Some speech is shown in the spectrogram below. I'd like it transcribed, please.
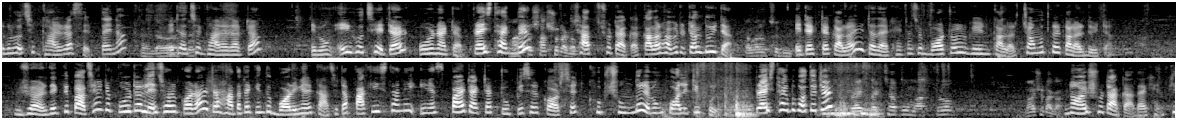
এগুলো হচ্ছে ঘাড়েরা সেট তাই না? হ্যাঁ, এটা হচ্ছে ঘাড়েরাটা এবং এই হচ্ছে এটার ওড়নাটা। প্রাইস থাকবে সাতশো টাকা। কালার হবে টোটাল দুইটা। এটা একটা কালার এটা দেখে এটা হচ্ছে বটল গ্রিন কালার চমৎকার কালার দুইটা। Sure, দেখতে পাচ্ছেন এটা পুরোটা লেচার করা। এটা হাতাটা কিন্তু বোরিং এর কাজ। এটা পাকিস্তানি ইনস্পায়ার্ড একটা টু পিসের করসেট খুব সুন্দর এবং কোয়ালিটিফুল প্রাইস থাকবে কত এটার? প্রাইস থাকছে আপু মাত্র নয়শো টাকা। নয়শো টাকা দেখেন। কি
